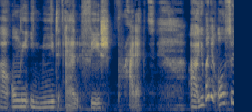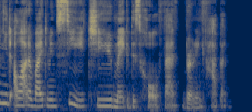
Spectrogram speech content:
uh, only in meat and fish products. Uh, your body also need a lot of vitamin C to make this whole fat burning happen.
